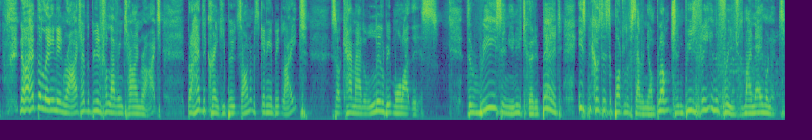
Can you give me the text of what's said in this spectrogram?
now I had the lean in right, had the beautiful loving tone right, but I had the cranky boots on. It was getting a bit late, so it came out a little bit more like this. The reason you need to go to bed is because there's a bottle of Sauvignon Blanc chilling beautifully in the fridge with my name on it.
